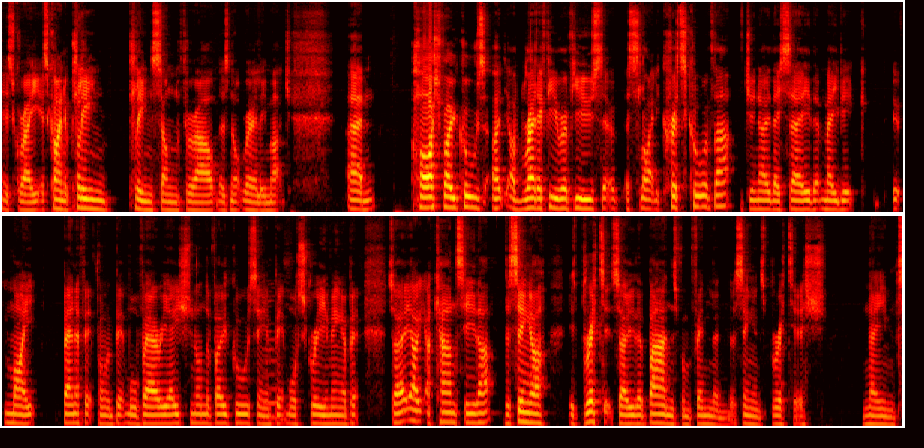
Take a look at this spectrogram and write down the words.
is great it's kind of clean clean song throughout there's not really much um harsh vocals. I, have read a few reviews that are slightly critical of that. Do you know they say that maybe it, it might benefit from a bit more variation on the vocals, seeing a bit more screaming, a bit. So I, I can see that the singer is British. So the band's from Finland. The singer's British, named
